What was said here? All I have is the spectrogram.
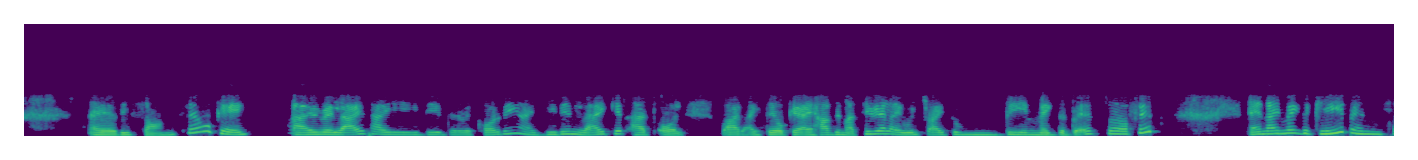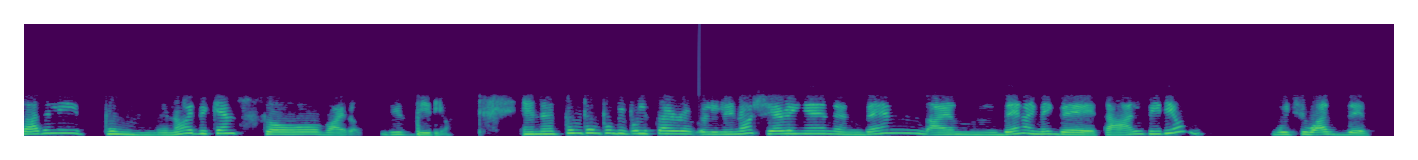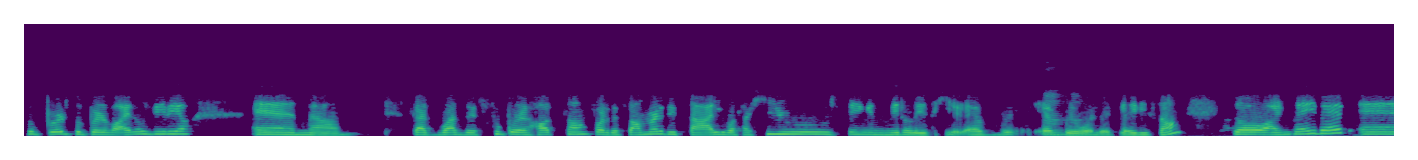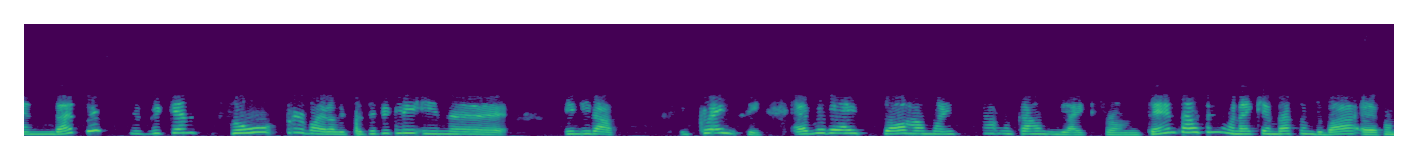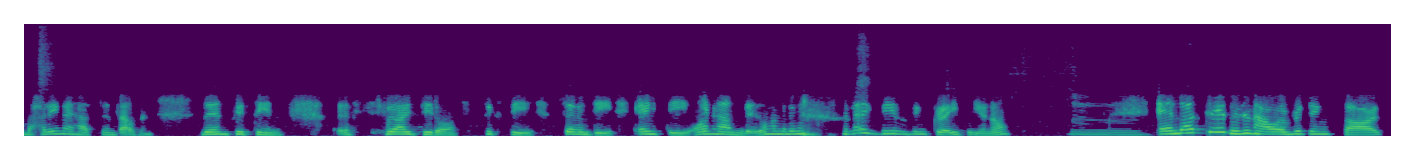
uh, this song. So, okay. I realized I did the recording. I didn't like it at all. But I say, okay, I have the material. I will try to be, make the best of it. And I make the clip and suddenly, boom, you know, it became so viral, this video. And then boom, boom, boom, people start, you know, sharing it. And then I'm, then I make the Tal video, which was the super, super viral video. And, um, that was the super hot song for the summer. This Tal was a huge thing in the Middle East here. Every, everywhere they play this song. So I made it and that's it. It became super viral, specifically in, uh, in Iraq. Crazy. Every day I saw how my account like from 10,000 when I came back from Dubai, uh, from Bahrain, I had 10,000. Then 15, uh, 50, 60, 70, 80, 100, 100. like this has been crazy, you know? Mm. And that's it. This is how everything starts.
